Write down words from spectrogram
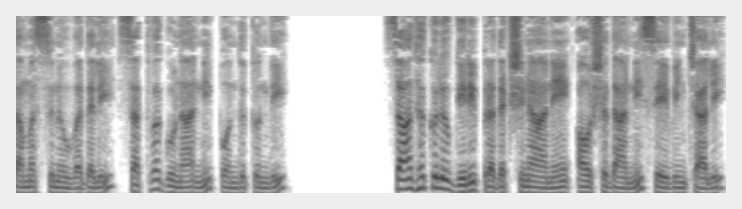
తమస్సును వదలి సత్వగుణాన్ని పొందుతుంది. సాధకులు గిరి ప్రదక్షిణ అనే ఔషధాన్ని సేవించాలి.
